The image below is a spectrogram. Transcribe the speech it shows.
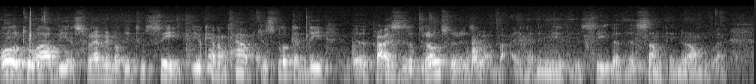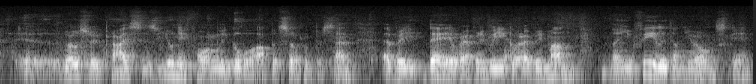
all too obvious for everybody to see. You cannot help just look at the uh, prices of groceries you are buying and immediately see that there's something wrong. When uh, grocery prices uniformly go up a certain percent every day or every week or every month, then you feel it on your own skin.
